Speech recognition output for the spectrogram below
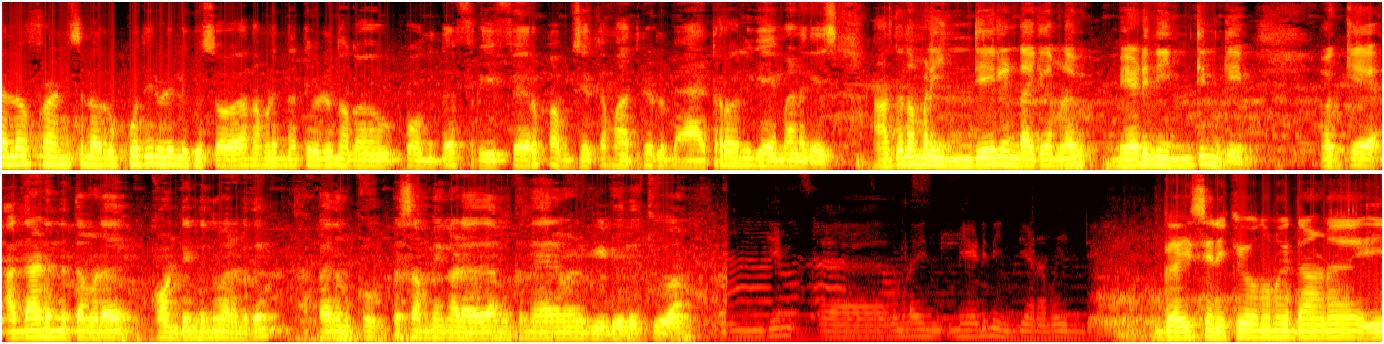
ഹലോ ഫ്രണ്ട്സ് എല്ലാവർക്കും പുതിയ വീഡിയോയിലേക്ക് സ്വാഗതം. നമ്മൾ ഇന്നത്തെ വീഡിയോ നോക്കാൻ പോകുന്നത് ഫ്രീ ഫയർ പബ്ജി ഒക്കെ മാതിരിയുള്ള ബാറ്റർ ഒരു ഗെയിമാണ് ഗൈസ് അത് നമ്മൾ ഇന്ത്യയിൽ ഉണ്ടാക്കി നമ്മൾ made in Indian game okay അതാണ് ഇന്നത്തെ നമ്മുടെ കോണ്ടന്റ് എന്ന് പറയുന്നത്. അപ്പോൾ നമുക്ക് ഒട്ടും സമയം കളയാതെ നമുക്ക് നേരെ വീഡിയോയിലേക്ക് പോവാം. ഗൈസ് എനിക്ക് തോന്നുന്നു ഇതാണ് ഈ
